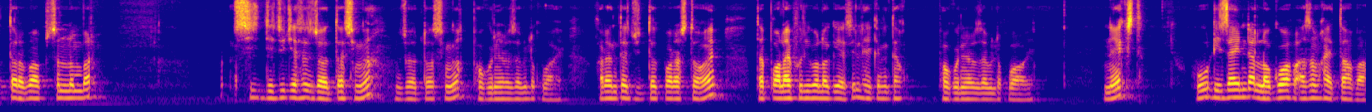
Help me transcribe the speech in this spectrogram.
উত্তৰ হ'ব অপশ্যন নম্বৰ চি যিটো দি আছে জয়ধ্বজ সিংহ। জয়ধ্বজ সিংহক ভগনীয়া ৰজা বুলি কোৱা হয়। কাৰণ তেওঁ যুদ্ধত পৰাস্ত হয়। তেওঁ পলাই ফুৰিবলগীয়া আছিল সেইকাৰণে তেওঁক ভগনীয়া ৰজা বুলি কোৱা হয়। Next who design the logo of Assam Sahitya Sabha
